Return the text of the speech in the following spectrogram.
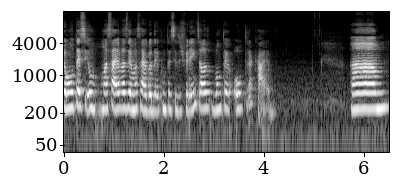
Então, o tecido, uma saia vazia uma saia Godê com tecidos diferentes, elas vão ter outra cara. Um,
